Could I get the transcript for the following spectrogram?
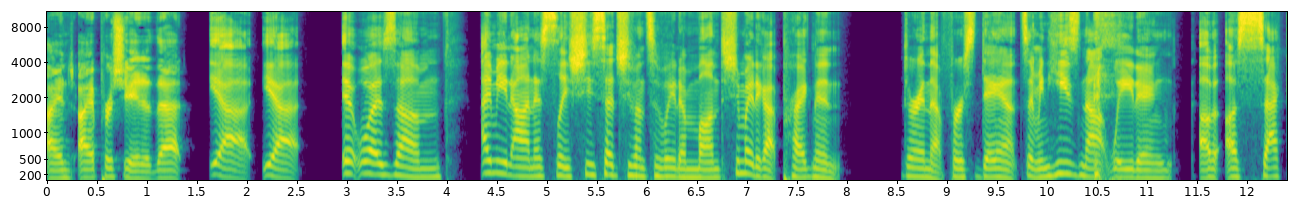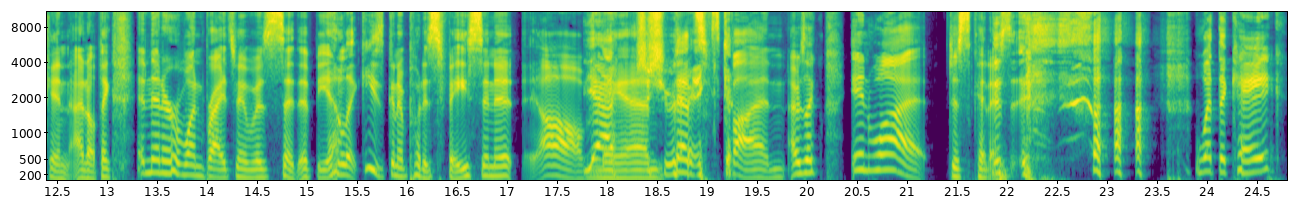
I, I appreciated that. yeah, yeah. It was. Um, I mean, honestly, she said she wants to wait a month. She might have got pregnant during that first dance. I mean, he's not waiting. A, a second, I don't think. And then her one bridesmaid was said at the end, like he's gonna put his face in it. Oh Yeah, man, she was like, that's fun. I was like, in what? Just kidding. This, what the cake?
